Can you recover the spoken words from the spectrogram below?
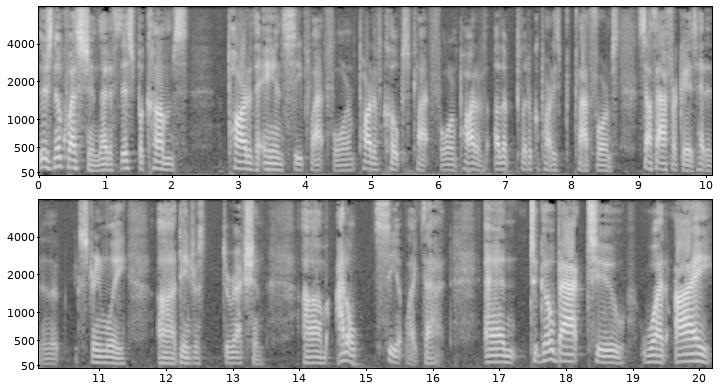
There's no question that if this becomes part of the ANC platform, part of COPE's platform, part of other political parties' platforms, South Africa is headed in an extremely uh, dangerous direction. Um, I don't see it like that. And to go back to what I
